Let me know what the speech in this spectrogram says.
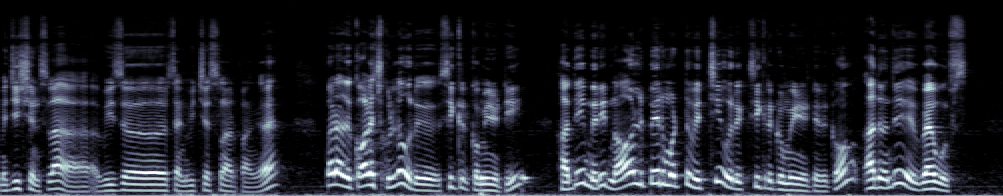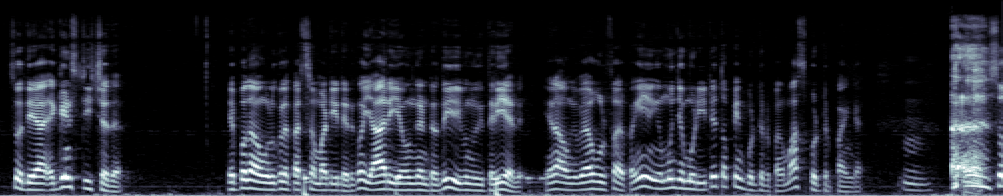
மெஜிஷியன்ஸ்லாம் விசர்ஸ் அண்ட் விச்சர்ஸ்லாம் இருப்பாங்க. பட் அது காலேஜ்குள்ளே ஒரு சீக்ரெட் கம்யூனிட்டி அதேமாரி நாலு பேர் மட்டும் வச்சு ஒரு சீக்ரெட் கம்யூனிட்டி இருக்கும். அது வந்து werewolves so they are against each other எப்போதான் அவங்களுக்குள்ள பிரச்சனை மாட்டிக்கிட்டு இருக்கும் யார் இவங்கன்றது இவங்களுக்கு தெரியாது. ஏன்னா அவங்க வேவுல்ஃபாக இருப்பாங்க இவங்க மூஞ்ச மூடிட்டு தொப்பையும் போட்டுருப்பாங்க மாஸ்க் போட்டிருப்பாங்க. ஸோ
